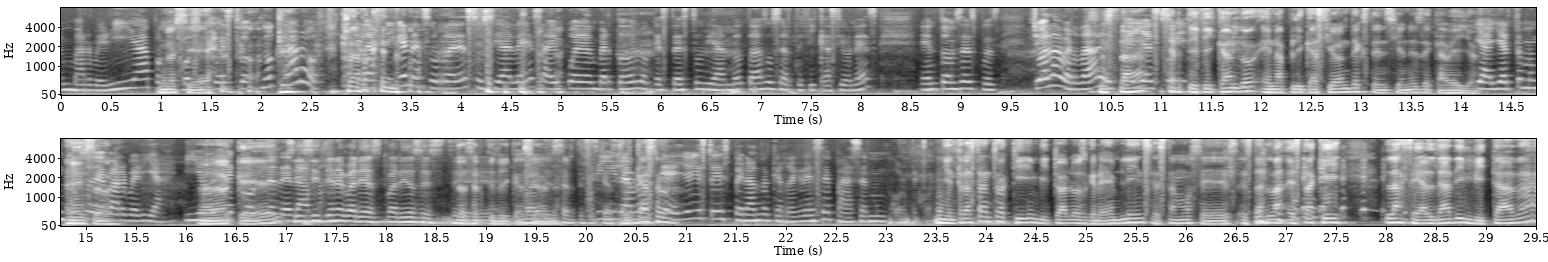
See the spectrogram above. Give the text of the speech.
en barbería, porque No por cierto. supuesto, no, claro, Claro si la que siguen no. en sus redes sociales, ahí pueden ver todo lo que está estudiando, todas sus certificaciones. Entonces, pues, yo la verdad Se es que está ya estoy. certificando en aplicación de extensiones de cabello. Y ayer tomé un curso Eso. de barbería y hoy de Ok. corte de Sí, dama. sí, tiene varias, varios, este, De certificaciones. varias Sí, la El verdad caso- es que yo ya estoy esperando a que regrese para hacerme un corte con él. Mientras tanto aquí invitó a los gremlins, estamos es- está, la- está aquí la fealdad invitada,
